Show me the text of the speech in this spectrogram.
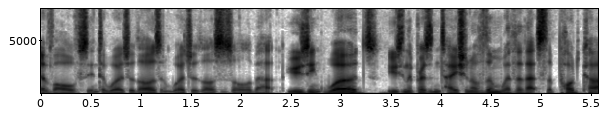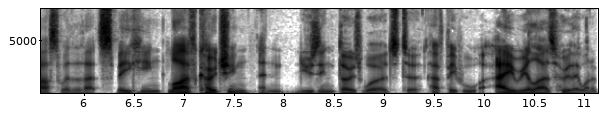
evolves into Words with Oz. And Words with Oz is all about using words, using the presentation of them, whether that's the podcast, whether that's speaking, live coaching, and using those words to have people a realize who they want to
